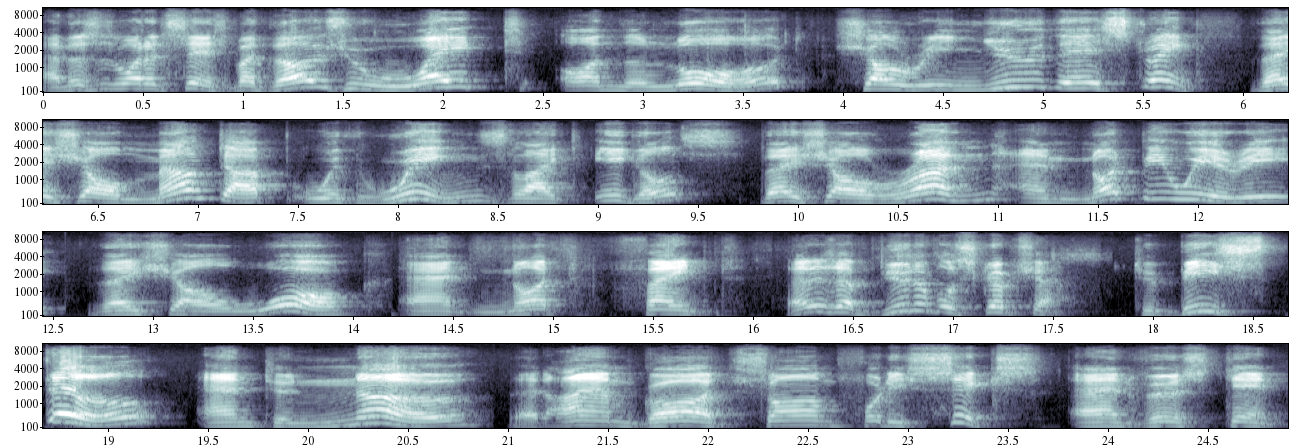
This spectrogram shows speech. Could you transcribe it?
And this is what it says But those who wait on the Lord shall renew their strength. They shall mount up with wings like eagles. They shall run and not be weary. They shall walk and not faint. That is a beautiful scripture. To be still and to know that I am God. Psalm 46 and verse 10.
